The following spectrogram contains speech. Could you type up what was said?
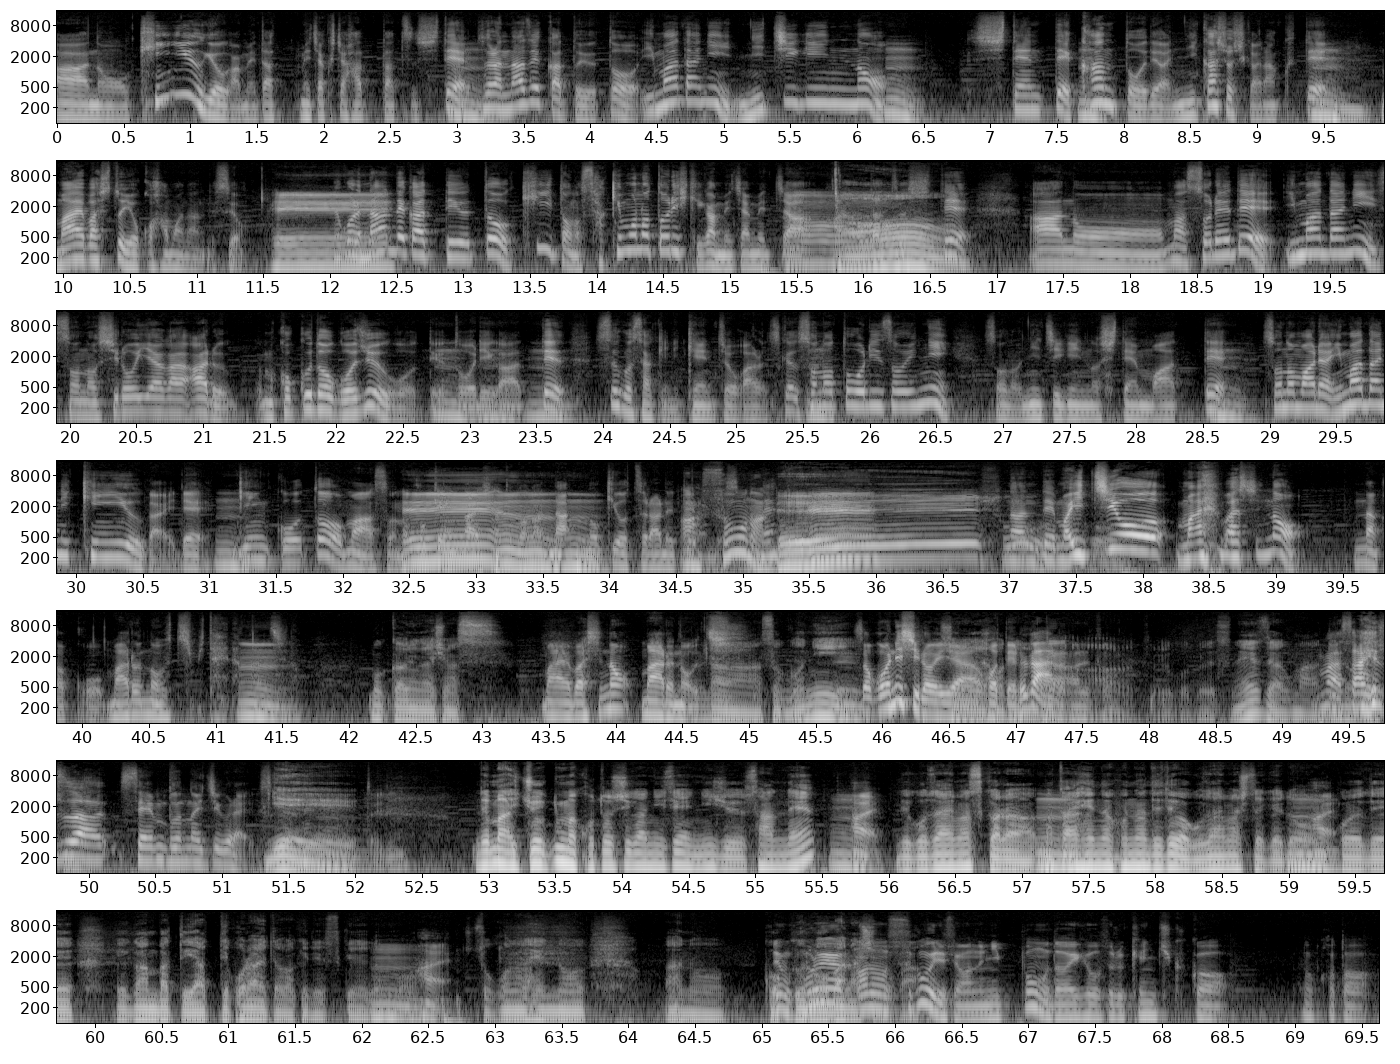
あの金融業がめためちゃくちゃ発達して、うん。それはなぜかというといまだに日銀のうん。支店って関東では2か所しかなくて、うん。前橋と横浜なんですよ。でこれなんでかっていうとキートの先物取引がめちゃめちゃあ発ー達してあのーまあ、それでいまだにその白い屋があるまあ国道50号っていう通りがあって、うんうんうんすぐ先に県庁があるんですけどその通り沿いにその日銀の支店もあって、うん。その周りはいまだに金融街でうん。銀行とまあその保険会社とかがな軒を連ね。てるんあですよね。なんで、まあ、一応前橋のなんかこう丸の内みたいな感じの、もう一回お願いします前橋の丸の内。ああそこに、うん。そこに白い屋ホテルがある。あるとということですね。じゃあまあまあサイズは1000分の1ぐらいですけどいえいえ。でまあ一応今今年が2023年でございますから、まあ、うん大変な船出ではございましたけど、うん。はい。これでえ頑張ってやってこられたわけですけれども、うん。はい。そこの辺のあのでも国のこれあ話とか。のすごいですよ。あの日本を代表する建築家の方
